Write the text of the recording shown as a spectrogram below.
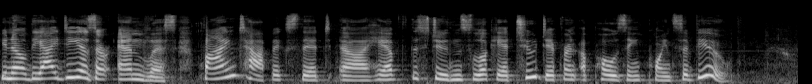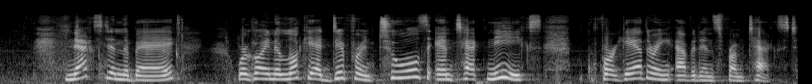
You know, the ideas are endless. Find topics that uh, have the students look at two different opposing points of view. Next in the bag, we're going to look at different tools and techniques for gathering evidence from text.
